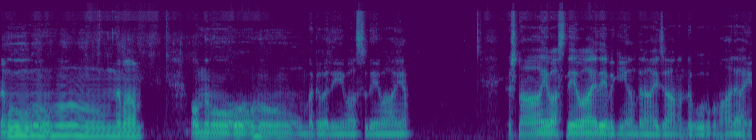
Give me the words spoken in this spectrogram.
നമോ നമാം ഓം നമോ ഭഗവതേ വാസുദേവായ കൃഷ്ണായ വാസുദേവായ ദേവകീനന്ദനായ ജാനന്ദഗോപകുമാരായ നന്ദഗോപകുമാരായ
